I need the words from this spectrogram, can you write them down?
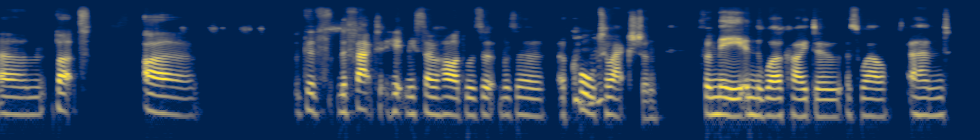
Um, but uh, the, the fact it hit me so hard was a, was a, a call mm-hmm. to action for me in the work I do as well. And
